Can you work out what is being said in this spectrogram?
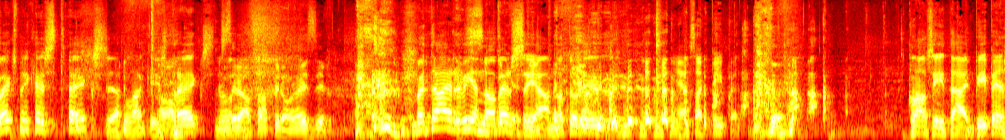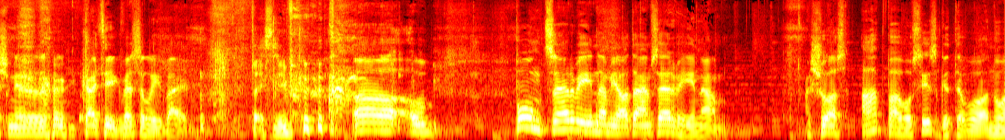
veiksmīgais streiks. Jā, Lucky oh, Strike. Nu. Tas ir tā pirmā reize dzird. bet tā ir viena no versijām. Nu, tur ir jāsāk pīpēt. Klausītāji, pīpēšana ir kaitīga veselībai. Taisnība. uh, punkts Ervīnam, jautājums Ervīnam. Šos apavus izgatavo no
